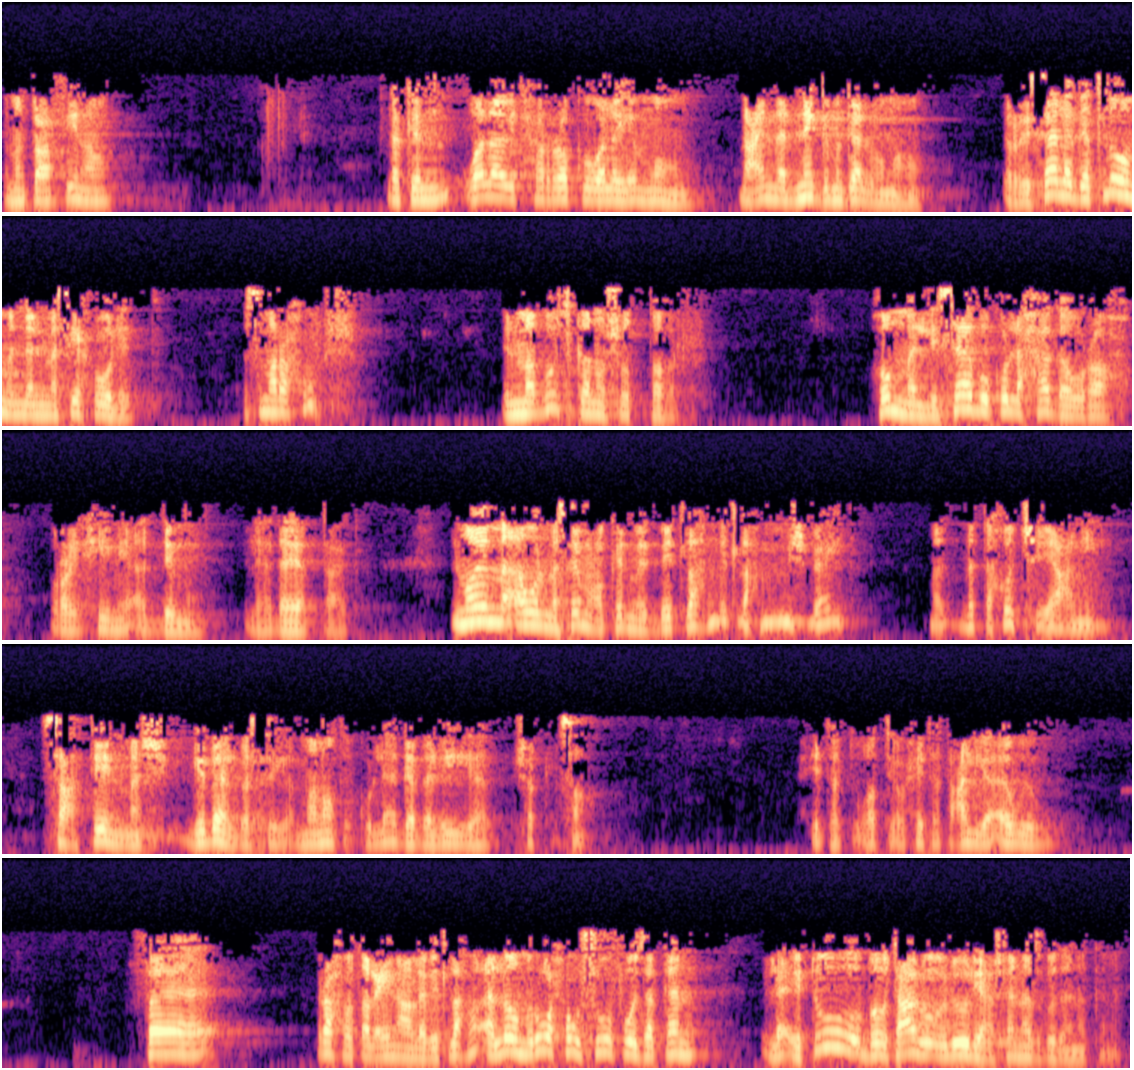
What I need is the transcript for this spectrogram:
ما أنتوا عارفين اهو لكن ولا يتحركوا ولا يهمهم. مع إن النجم جالهم أهو. الرسالة جات لهم إن المسيح ولد. بس ما راحوش. المجوس كانوا شطار. هم اللي سابوا كل حاجة وراحوا ورايحين يقدموا الهدايا بتاعتهم. المهم أول ما سمعوا كلمة بيت لحم بيت لحم مش بعيدة ما تاخدش يعني ساعتين مشي. جبال بس هي المناطق كلها جبلية بشكل صعب. حتت واطية وحتت عالية قوي فراحوا طالعين على بيت لحم قال لهم روحوا شوفوا إذا كان لقيتوه تعالوا قولوا لي عشان أسجد أنا كمان.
